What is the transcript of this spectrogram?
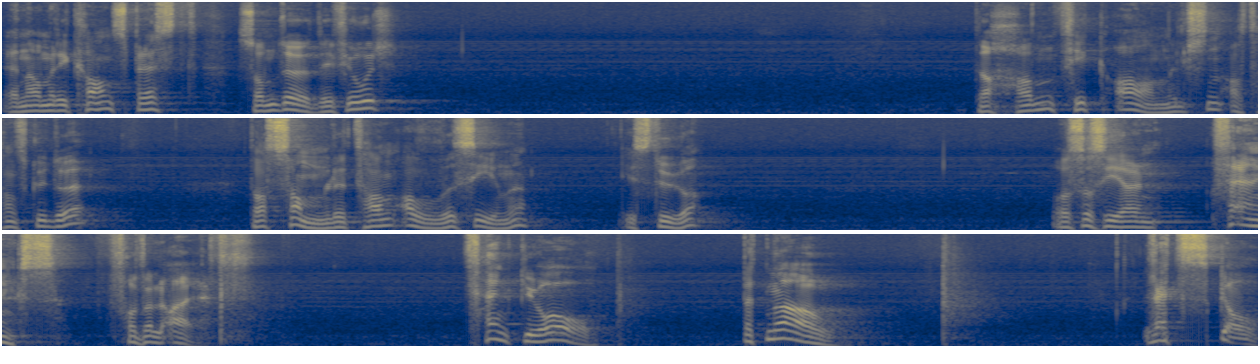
en amerikansk prest som døde i fjor. Da han fikk anelsen at han skulle dø, da samlet han alle sine i stua. Og så sier han 'Thanks for the life'. Thank you all. But now, let's go.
